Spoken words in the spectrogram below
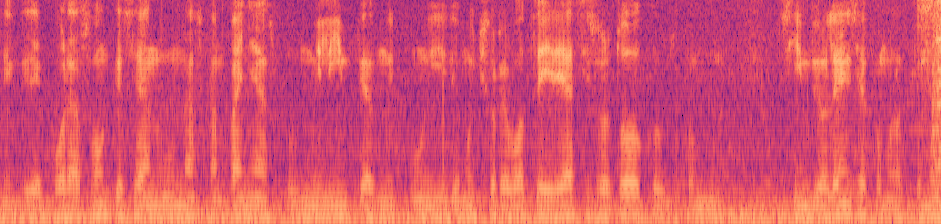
de, corazón que sean unas campañas pues, muy limpias, muy, muy, de mucho rebote de ideas y sobre todo con, sin violencia como lo que hemos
